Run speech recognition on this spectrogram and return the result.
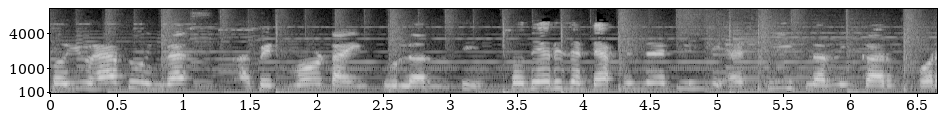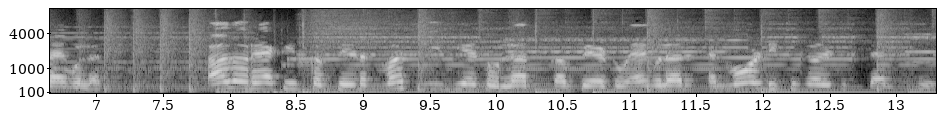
so you have to invest a bit more time to learn this. So there is a definitely a steep learning curve for Angular. Although React is considered much easier to learn compared to Angular and more difficult than Vue.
